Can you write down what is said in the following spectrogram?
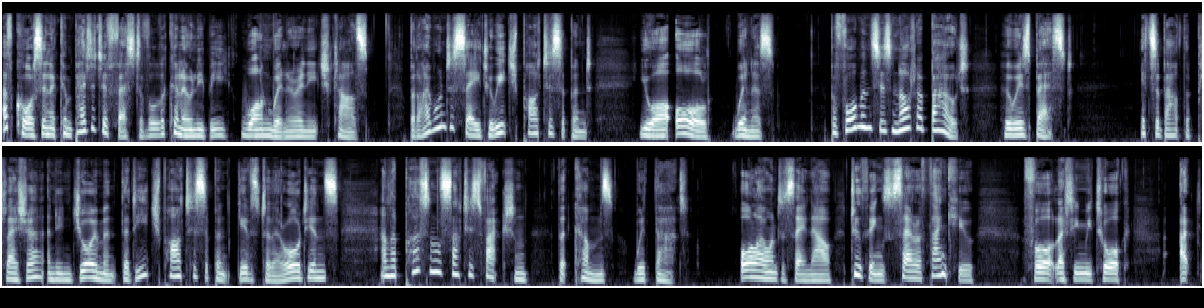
Of course, in a competitive festival, there can only be one winner in each class. But I want to say to each participant, you are all winners. Performance is not about who is best. It's about the pleasure and enjoyment that each participant gives to their audience and the personal satisfaction that comes with that. All I want to say now, two things. Sarah, thank you for letting me talk at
